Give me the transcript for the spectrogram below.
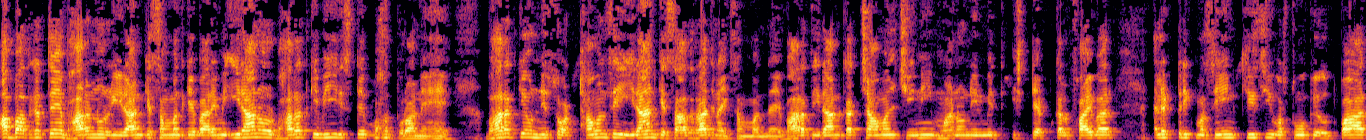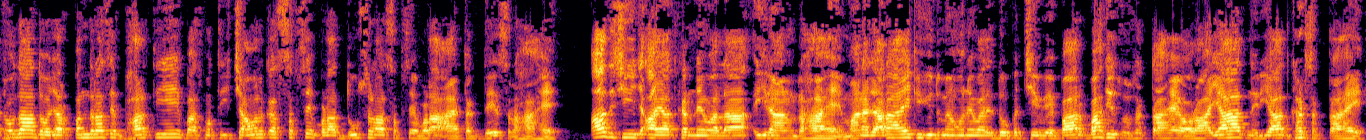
अब बात करते हैं भारत और ईरान के संबंध के बारे में। ईरान और भारत के भी रिश्ते बहुत पुराने हैं। भारत के उन्नीस से ईरान के साथ राजनयिक संबंध है। भारत, ईरान का चावल, चीनी मानव निर्मित स्टेपकल फाइबर, इलेक्ट्रिक मशीन, कृषि वस्तुओं के उत्पाद। चौदह दो से भारतीय बासमती चावल का सबसे बड़ा, दूसरा सबसे बड़ा आयातक देश रहा है। आदि चीज़ आयात करने वाला ईरान रहा है। माना जा रहा है कि युद्ध में होने वाले दो पक्षीय व्यापार बाधित हो सकता है और आयात निर्यात घट सकता है।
